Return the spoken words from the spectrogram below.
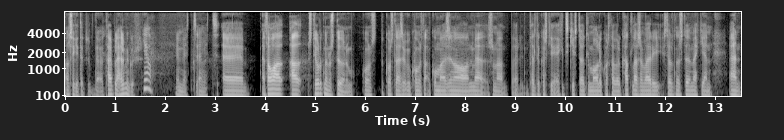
alls ekki, þetta er tæplega helmingur. Já. Einmitt, einmitt. Eh, en þá að, að stjórnunum stöðunum, komst, kostaði, við komumst að, koma aðeins inn á hann með svona, það er, teldur kannski ekkit skipta öllu máli hvort það veru kallar sem væri í stjórnunum stöðum ekki, en, en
